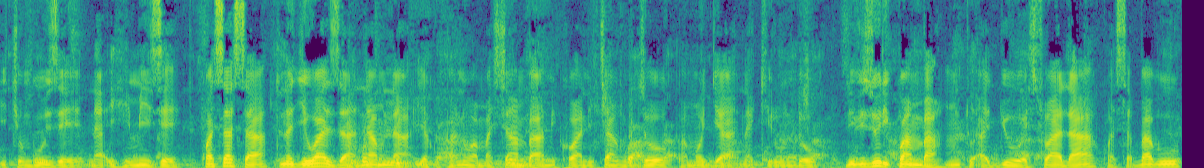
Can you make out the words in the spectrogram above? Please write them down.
ichunguze na ihimize. Kwa sasa tunajiwaza namna ya kupanua mashamba mikoani Changuzo pamoja na Kirundo. Ni vizuri kwamba mtu ajue swala kwa sababu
